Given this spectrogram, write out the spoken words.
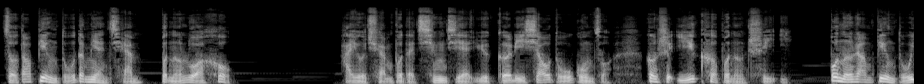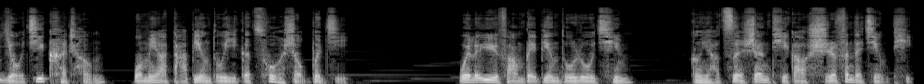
走到病毒的面前，不能落后。还有全部的清洁与隔离消毒工作，更是一刻不能迟疑，不能让病毒有机可乘。我们要打病毒一个措手不及。为了预防被病毒入侵，更要自身提高十分的警惕，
